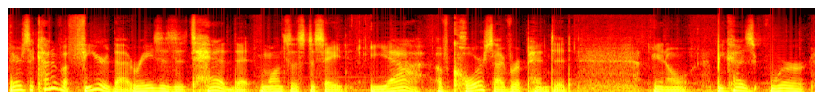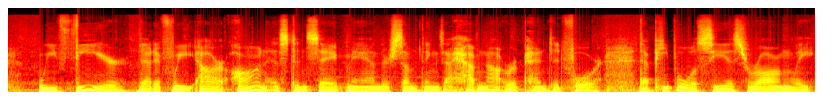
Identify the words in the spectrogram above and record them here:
there's a kind of a fear that raises its head that wants us to say, Yeah, of course I've repented. You know, because we're we fear that if we are honest and say, man, there's some things I have not repented for, that people will see us wrongly,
